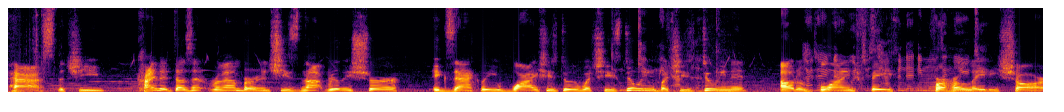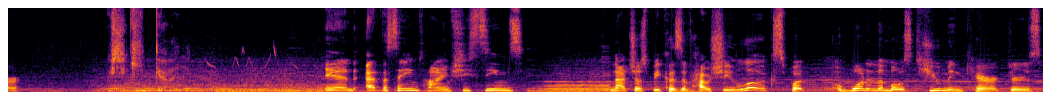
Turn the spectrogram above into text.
past that she kind of doesn't remember and she's not really sure exactly why she's doing what she's doing, but she's doing it out of blind faith for her Lady Shar. We should keep going. And at the same time, she seems not just because of how she looks, but one of the most human characters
